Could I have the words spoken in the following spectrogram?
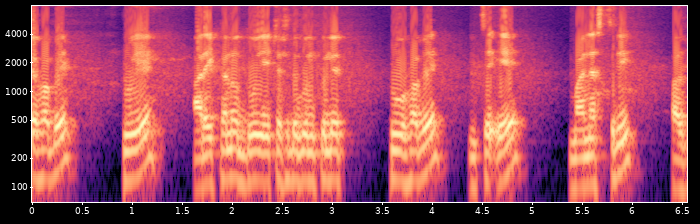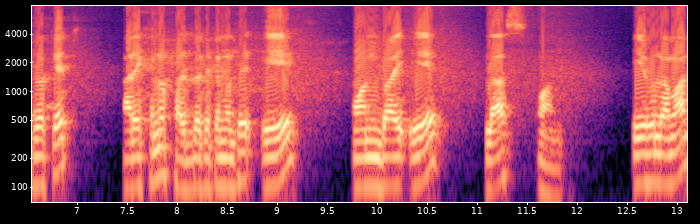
এ হবে টু এ আর এখানেও দুই এটার সাথে গুণ করলে টু হবে, নিচে a minus three first bracket আর এখানেও ফার্স্ট ব্র্যাকেটের মধ্যে a one by a plus one এ হলো আমার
